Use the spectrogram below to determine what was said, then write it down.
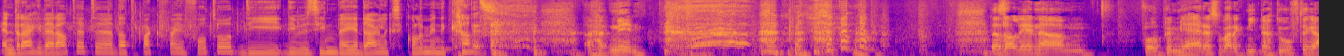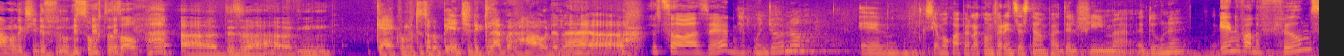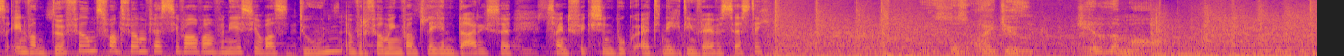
En draag je daar altijd eh, dat pak van je foto die, die we zien bij je dagelijkse column in de krant? Uh, nee. dat is alleen ehm, voor premières waar ik niet naartoe hoef te gaan, want ik zie de film 's ochtends al. Uh, dus uh, mm, kijk, we moeten toch een beetje de glamour houden. Hè? Het zal wel zijn. Buongiorno, Ehm, siamo qua per la conferenza stampa del film Dune. Een van de films, een van de films van het Filmfestival van Venetië was Dune, een verfilming van het legendarische science fiction boek uit 1965. This is I, Dune. Kill them all.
